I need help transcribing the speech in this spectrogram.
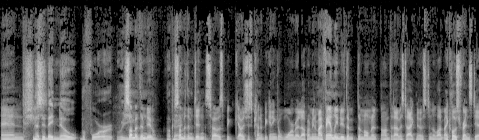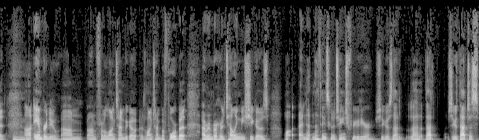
And she did they know before or were you? some of them knew. Okay. Some of them didn't. So I was be- I was just kind of beginning to warm it up. I mean, my family knew the the moment um, that I was diagnosed, and a lot of my close friends did. Uh, Amber knew um, um, from a long time ago, a long time before. But I remember her telling me, she goes, "Well, n- nothing's going to change for you here." She goes, "That that that." She goes, "That just."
